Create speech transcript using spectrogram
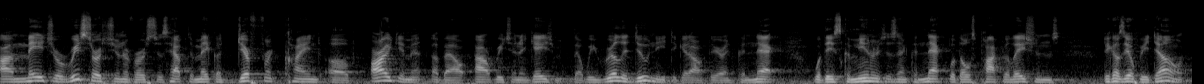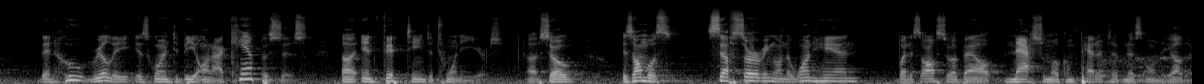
our major research universities have to make a different kind of argument about outreach and engagement, that we really do need to get out there and connect with these communities and connect with those populations, because if we don't, then who really is going to be on our campuses uh, in 15 to 20 years? Uh, so it's almost self-serving on the one hand, but it's also about national competitiveness on the other.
